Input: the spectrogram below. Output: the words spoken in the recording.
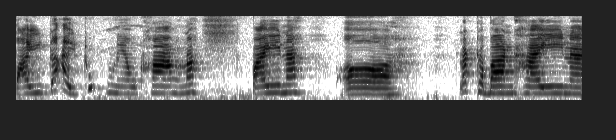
ไปได้ทุกแนวทางนะ ไปนะเออรัฐบาลไทยนะ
